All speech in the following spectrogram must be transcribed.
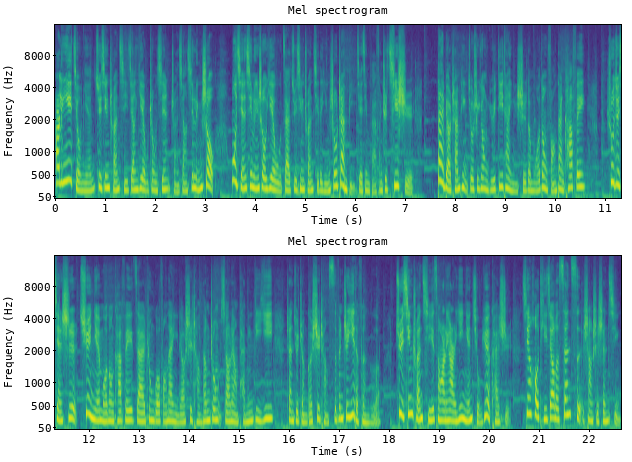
二零一九年，巨星传奇将业务重心转向新零售，目前新零售业务在巨星传奇的营收占比接近百分之七十。代表产品就是用于低碳饮食的魔动防弹咖啡。数据显示，去年魔动咖啡在中国防弹饮料市场当中销量排名第一，占据整个市场四分之一的份额。巨星传奇从二零二一年九月开始，先后提交了三次上市申请，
